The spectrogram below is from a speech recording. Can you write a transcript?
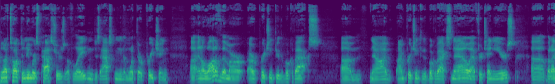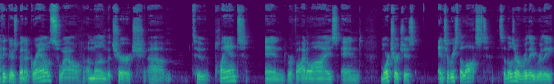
And I've talked to numerous pastors of late and just asking them what they're preaching, uh, and a lot of them are, are preaching through the book of Acts. Um, now, I'm, I'm, preaching through the book of Acts now after 10 years, uh, but I think there's been a groundswell among the church um, to plant and revitalize and more churches and to reach the lost. So those are really, really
